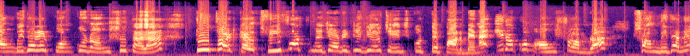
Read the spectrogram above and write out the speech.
সংবিধানের কোন কোন অংশ তারা টু থার্ড কেন থ্রি ফোর্থ মেজরিটি দিয়েও চেঞ্জ করতে পারবে না এরকম অংশ আমরা সংবিধানে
